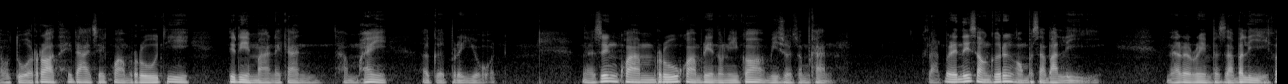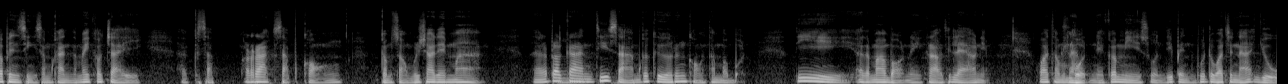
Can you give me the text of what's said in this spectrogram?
เอาตัวรอดให้ได้ใช้ความรู้ที่ได้เรียนมาในการทำให้เอ่อเกิดประโยชน์นะซึ่งความรู้ความเรียนตรงนี้ก็มีส่วนสำคัญครับประเด็นที่สองคือเรื่องของภาษาบาลีนะเราเรียนภาษาบาลีก็เป็นสิ่งสำคัญทำให้เข้าใจเอ่อศัพท์รากศัพท์ของคำสอนพระเจ้าได้มากนะและประการที่สามก็คือเรื่องของธรรมบท ที่อาตมาบอกในคราวที่แล้วเนี่ยว่าธรรมบทเนี่ยก็มีส่วนที่เป็นพุทธวจนะอยู่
